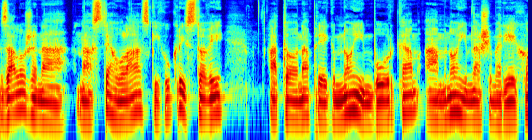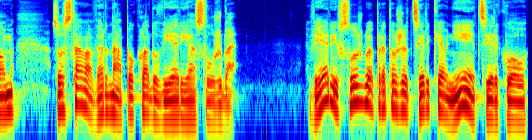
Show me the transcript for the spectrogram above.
založená na vzťahu lásky ku Kristovi, a to napriek mnohým búrkam a mnohým našim riechom, zostáva verná pokladu viery a službe. Viery v službe, pretože církev nie je církvou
